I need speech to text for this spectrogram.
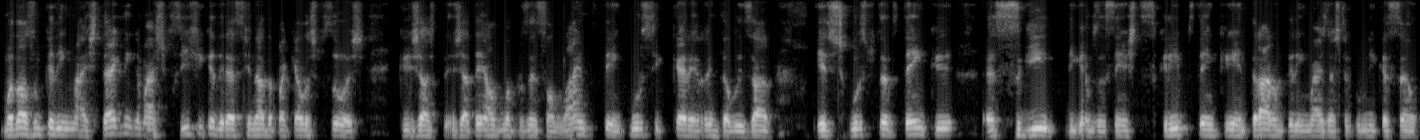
uma dose um bocadinho mais técnica, mais específica, direcionada para aquelas pessoas que já, já têm alguma presença online, que têm curso e que querem rentabilizar esses cursos, portanto, têm que uh, seguir, digamos assim, este script, têm que entrar um bocadinho mais nesta comunicação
